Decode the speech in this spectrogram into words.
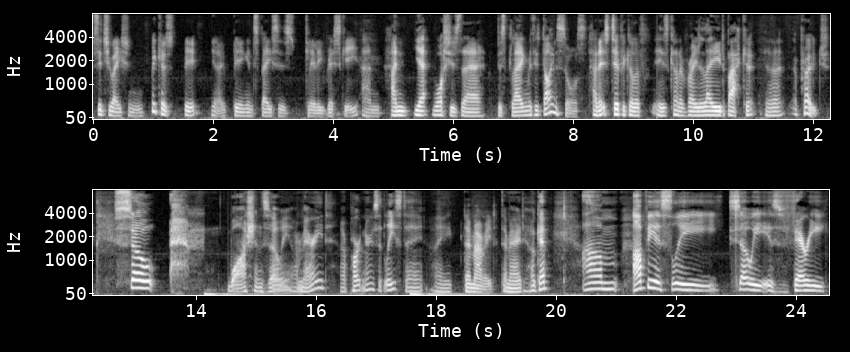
situation because be, you know being in space is clearly risky and and yet Wash is there just playing with his dinosaurs and it's typical of his kind of very laid back uh, approach So, Wash and Zoe are married, are partners at least. I, I, they're married they're married. Okay. Um, obviously, Zoe is very,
